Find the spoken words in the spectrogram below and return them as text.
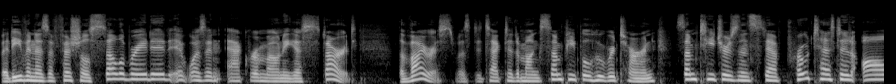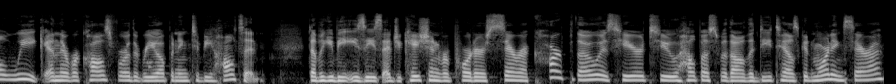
But even as officials celebrated, it was an acrimonious start. The virus was detected among some people who returned. Some teachers and staff protested all week, and there were calls for the reopening to be halted. WBEZ's education reporter Sarah Karp, though, is here to help us with all the details. Good morning, Sarah.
